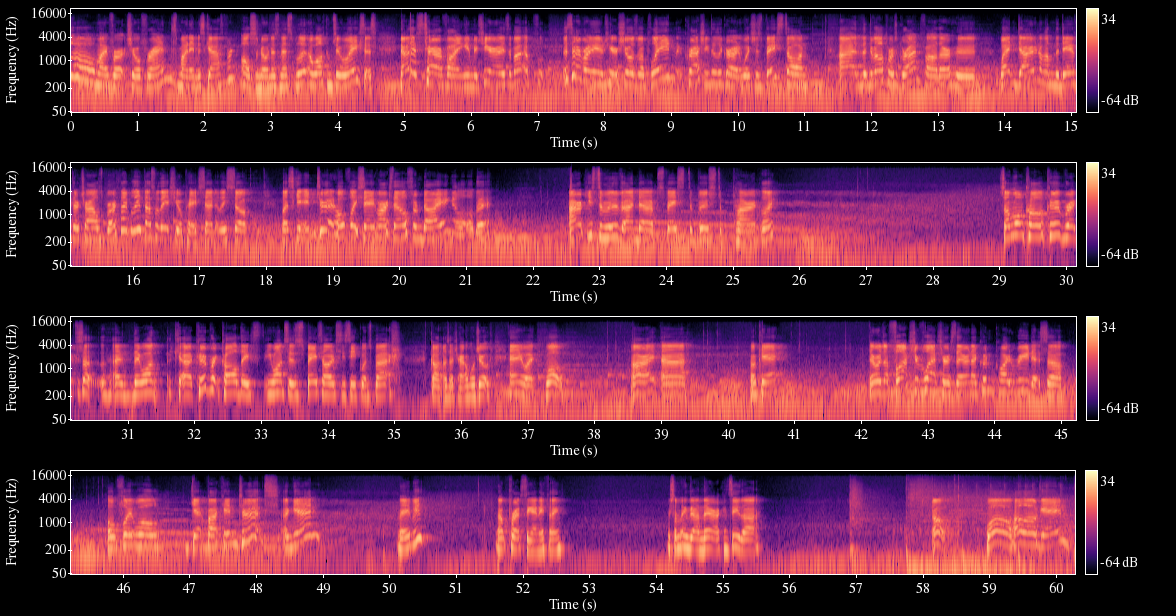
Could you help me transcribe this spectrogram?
Hello, my virtual friends. My name is Catherine, also known as Miss Blue, and welcome to Oasis. Now, this terrifying image here is about a. This terrifying image here shows a plane crashing to the ground, which is based on uh, the developer's grandfather who went down on the day of their child's birth. I believe that's what the itch.io page said, at least. So, let's get into it. And hopefully, save ourselves from dying a little bit. Arrow keys to move and uh, space to boost, apparently. Someone called Kubrick, and they want uh, Kubrick called. They he wants his Space Odyssey sequence back. God, that was a terrible joke. Anyway, whoa. All right. Uh. Okay. There was a flash of letters there, and I couldn't quite read it. So, hopefully, we'll get back into it again. Maybe. Not pressing anything. There's something down there. I can see that. Oh. Whoa, hello game.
